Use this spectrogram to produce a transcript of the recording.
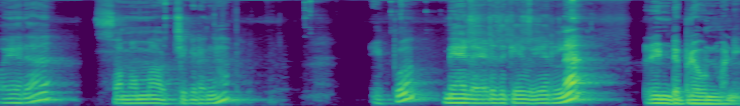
ஒயரை சமமாக வச்சுக்கிடுங்க இப்போது மேலே இடது கை உயரில் ரெண்டு ப்ரௌன் மணி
